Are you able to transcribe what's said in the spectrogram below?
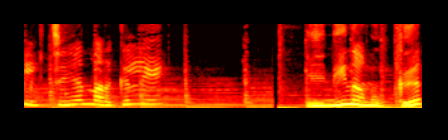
ക്ലിക്ക് ചെയ്യാൻ മറക്കല്ലേ? ഇനി നമുക്ക്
